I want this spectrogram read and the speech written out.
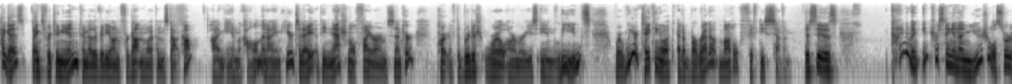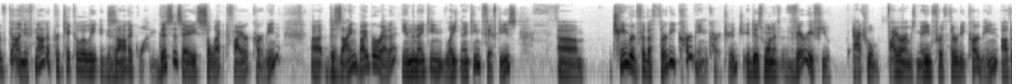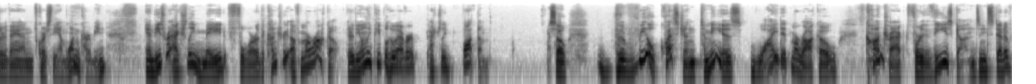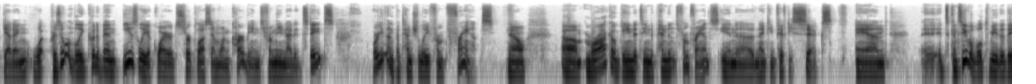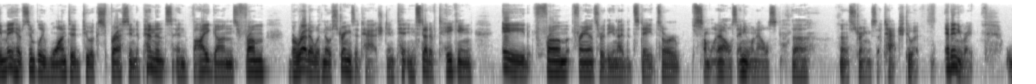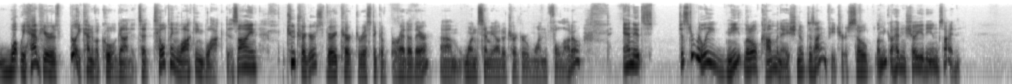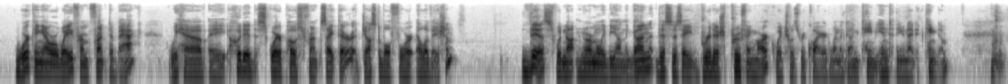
Hi guys, thanks for tuning in to another video on ForgottenWeapons.com. I'm Ian McCollum and I am here today at the National Firearms Centre, part of the British Royal Armouries in Leeds, where we are taking a look at a Beretta Model 57. This is kind of an interesting and unusual sort of gun, if not a particularly exotic one. This is a select fire carbine uh, designed by Beretta in the 19, late 1950s, um, chambered for the 30 carbine cartridge. It is one of very few actual firearms made for 30 carbine, other than, of course, the M1 carbine. And these were actually made for the country of Morocco. They're the only people who ever actually bought them. So the real question to me is why did Morocco contract for these guns instead of getting what presumably could have been easily acquired surplus M1 carbines from the United States or even potentially from France? Now, um, Morocco gained its independence from France in uh, 1956, and it's conceivable to me that they may have simply wanted to express independence and buy guns from Beretta with no strings attached, in instead of taking aid from France or the United States or someone else, anyone else. The uh, strings attached to it. At any rate, what we have here is really kind of a cool gun. It's a tilting locking block design, two triggers, very characteristic of Beretta there, um, one semi-auto trigger, one full auto, and it's just a really neat little combination of design features. So let me go ahead and show you the inside. Working our way from front to back, we have a hooded square post front sight there, adjustable for elevation. This would not normally be on the gun. This is a British proofing mark, which was required when the gun came into the United Kingdom.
